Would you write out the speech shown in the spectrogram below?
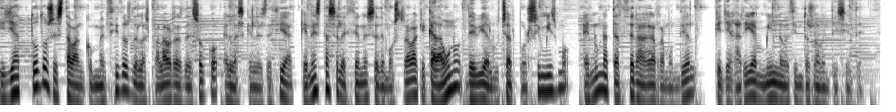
y ya todos estaban convencidos de las palabras de Soko en las que les decía que en estas elecciones se demostraba que cada uno debía luchar por sí mismo en una tercera guerra mundial que llegaría en 1997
